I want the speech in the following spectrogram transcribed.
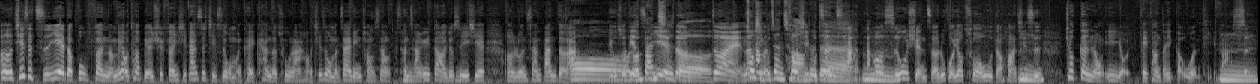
呃，其实职业的部分呢，没有特别去分析，但是其实我们可以看得出来哈，其实我们在临床上很常遇到的就是一些、嗯、呃轮三班的啦，哦，比如说电子业的，的对，作息不正常，作息不正常，然后食物选择如果又错误的话，嗯、其实。就更容易有肥胖的一个问题发生。嗯、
